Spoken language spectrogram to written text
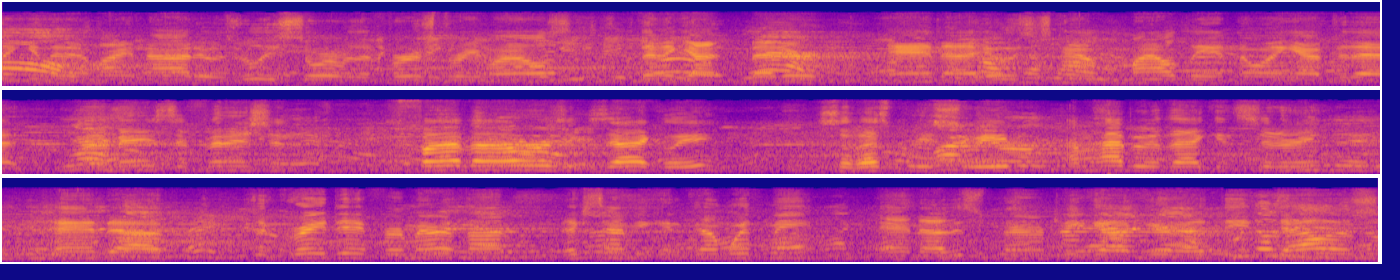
thinking that it might not. It was really sore for the first three miles. but Then it got better, and uh, it was just kind of mildly annoying after that. But I managed to finish in five hours exactly. So that's pretty sweet. I'm happy with that considering. And uh, it's a great day for a marathon. Next time you can come with me. And uh, this is Perrin out here at the Dallas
